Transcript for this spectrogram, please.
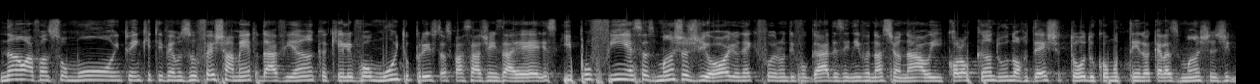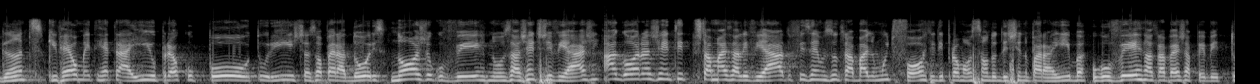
não avançou muito, em que tivemos o fechamento da Avianca, que elevou muito o preço das passagens aéreas, e por fim essas manchas de óleo, né, que foram divulgadas em nível nacional e colocando o Nordeste todo como tendo aquelas manchas gigantes, que realmente retraiu, preocupou turistas, operadores, nós do governo, os agentes de viagem. Agora a gente está mais aliviado, fizemos um trabalho muito forte de promoção do destino Paraíba, o governo através da PBT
